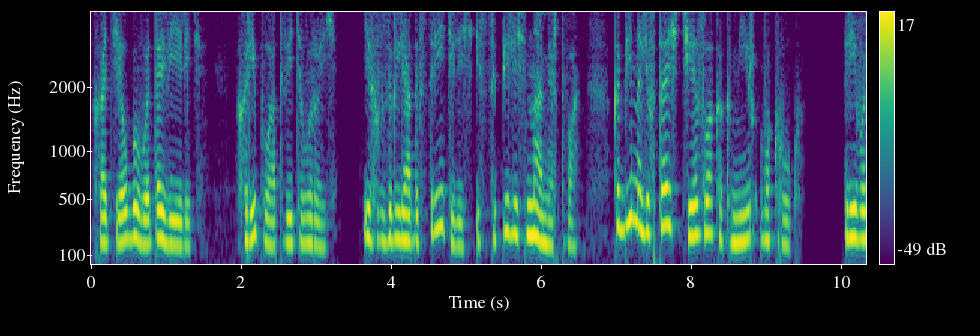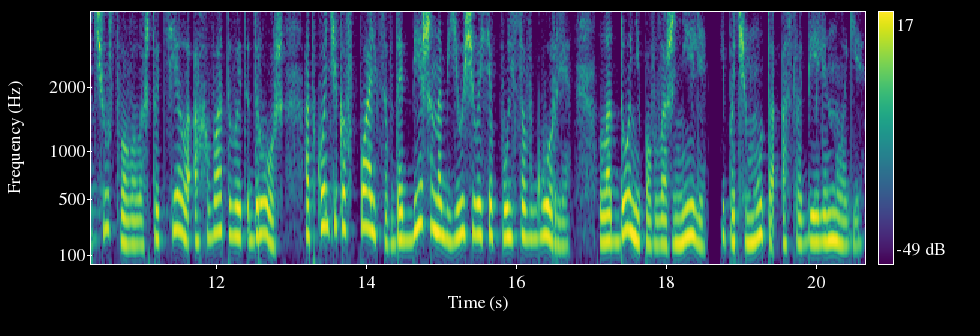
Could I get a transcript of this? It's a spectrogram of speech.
«Хотел бы в это верить», — хрипло ответил Рэй. Их взгляды встретились и сцепились намертво. Кабина лифта исчезла, как мир вокруг. Рива чувствовала, что тело охватывает дрожь от кончиков пальцев до бешено бьющегося пульса в горле, ладони повлажнели и почему-то ослабели ноги.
